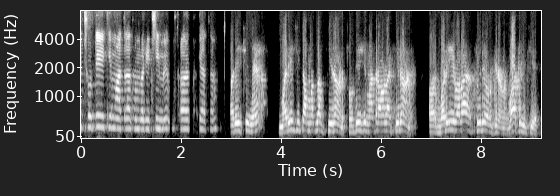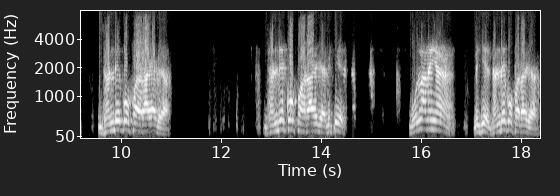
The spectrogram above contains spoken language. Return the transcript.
छोटी की मात्रा था मरीची में उसका अर्थ क्या था? मरीची में? मरीची का मतलब किरण छोटी की मात्रा वाला किरण और बड़ी वाला सूर्य और किरण वाक्य लिखिए। झंडे को फहराया गया। झंडे को फहराया गया लिखिए। बोलना नहीं है। लिखिए झंडे को फहराया। गया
